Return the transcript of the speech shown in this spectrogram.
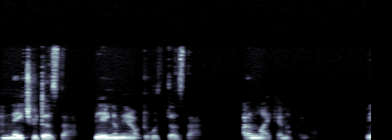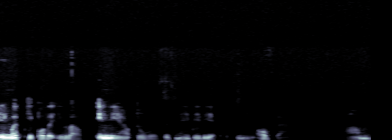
and nature does that. Being in the outdoors does that unlike anything else. Being with people that you love in the outdoors is maybe the epitome of that. Um,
